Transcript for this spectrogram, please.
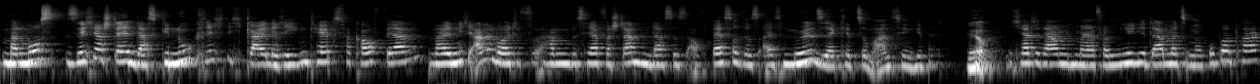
Man muss sicherstellen, dass genug richtig geile Regencapes verkauft werden, weil nicht alle Leute haben bisher verstanden, dass es auch Besseres als Müllsäcke zum Anziehen gibt. Ja. Ich hatte da mit meiner Familie damals im Europapark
